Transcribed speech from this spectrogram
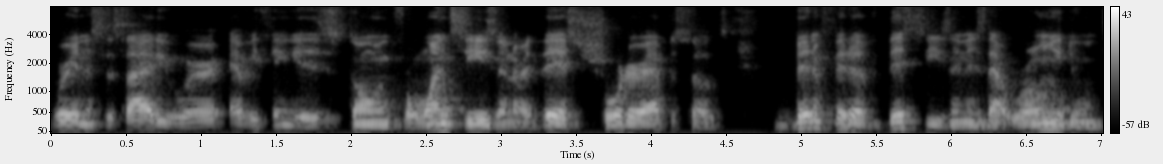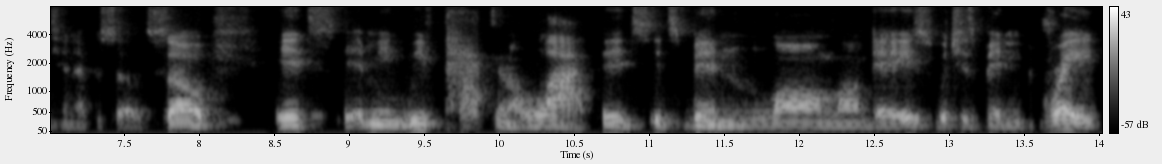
we're in a society where everything is going for one season or this shorter episodes. Benefit of this season is that we're only doing 10 episodes. So it's i mean we've packed in a lot. It's it's been long long days which has been great.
